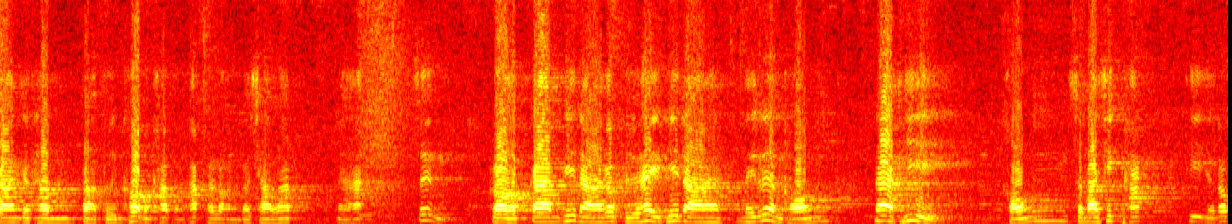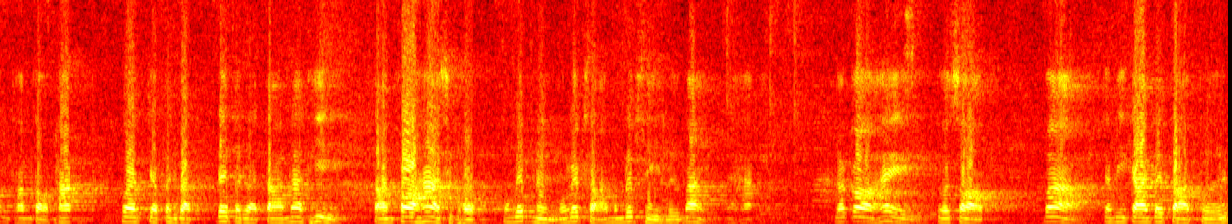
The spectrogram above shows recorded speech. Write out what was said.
การกระทำฝ่าฝืนข้อบังคับของพรรคพลังประชารัฐนะฮะซึ่งกรอบการพิจารณาก็คือให้พิจารณาในเรื่องของหน้าที่ของสมาชิกพรรคที่จะต้องทำต่อพรรคว่าจะปฏิบัติได้ปฏิบัติตามหน้าที่ ตามข้อ 56วงเล็บ1วงเล็บ3วงเล็บ4หรือไม่นะฮะแล้วก็ให้ตรวจสอบว่าจะมีการไปปราบฝืน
